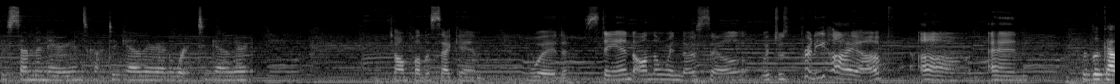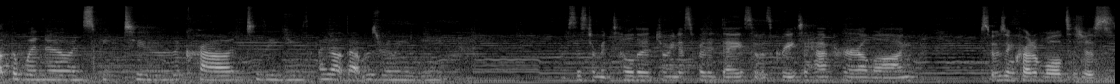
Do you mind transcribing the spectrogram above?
the seminarians got together and worked together? John Paul II would stand on the windowsill, which was pretty high up, um, and would look out the window and speak to the crowd, to the youth. I thought that was really neat. Sister Matilda joined us for the day, so it was great to have her along. So it was incredible to just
